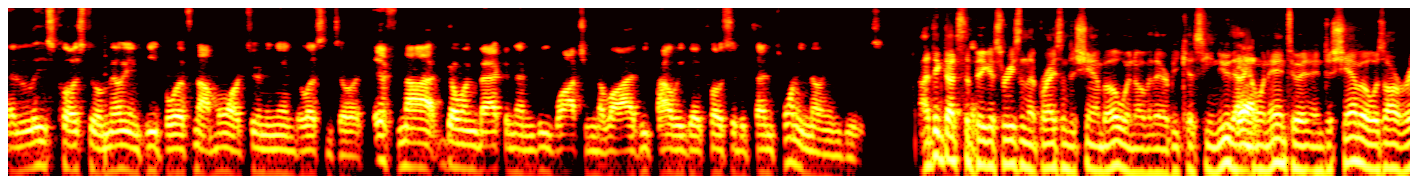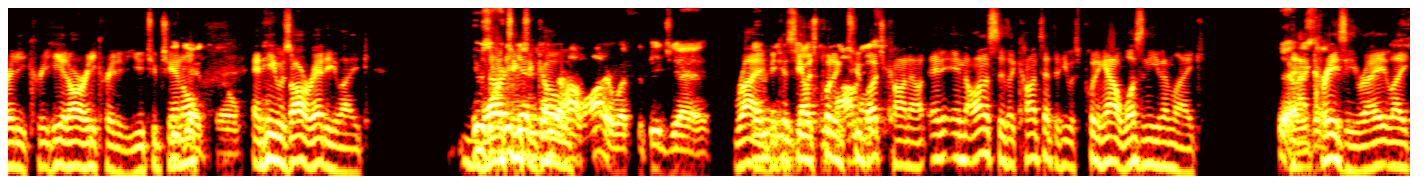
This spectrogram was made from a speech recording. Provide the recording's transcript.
at least close to a million people, if not more, tuning in to listen to it. If not, going back and then rewatching the live, he'd probably get closer to 10, 20 million views. I think that's the biggest reason that Bryson DeChambeau went over there because he knew that Yeah. going into it, and DeChambeau was already cre- he had already created a YouTube channel, He did, and he was already like He was already to getting under go hot water with the PGA. Right because he was putting too much con out, and, and honestly, the content that he was putting out wasn't even like Yeah, that crazy, right? Like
